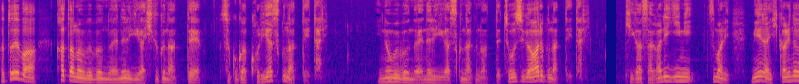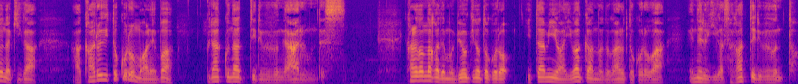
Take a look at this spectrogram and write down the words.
例えば肩の部分のエネルギーが低くなってそこが凝りやすくなっていたり胃の部分のエネルギーが少なくなって調子が悪くなっていたり、気が下がり気味、つまり見えない光のような気が明るいところもあれば暗くなっている部分があるんです。体の中でも病気のところ、痛みや違和感などがあるところはエネルギーが下がっている部分と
